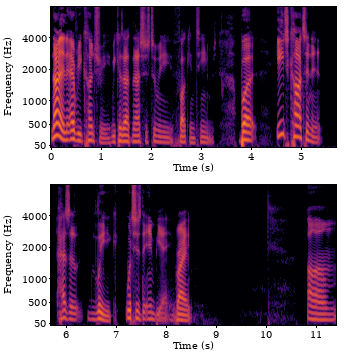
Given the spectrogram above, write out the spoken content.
not in every country because that, that's just too many fucking teams, but each continent has a league, which is the NBA, right? Um,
